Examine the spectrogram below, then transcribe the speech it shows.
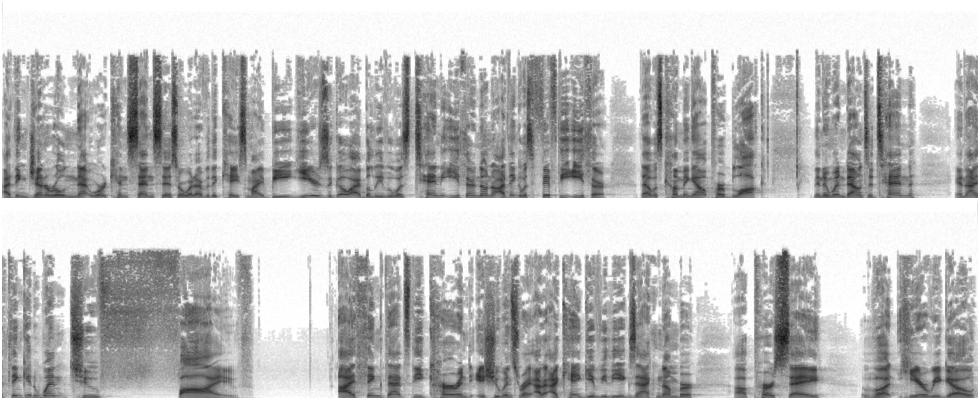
I think general network consensus or whatever the case might be. Years ago, I believe it was 10 Ether. No, no, I think it was 50 Ether that was coming out per block. Then it went down to 10, and I think it went to 5. I think that's the current issuance rate. I, I can't give you the exact number uh, per se, but here we go.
